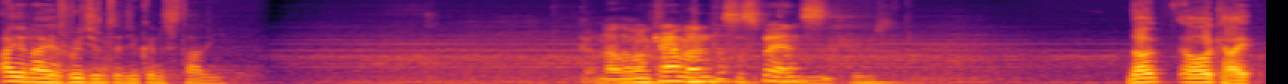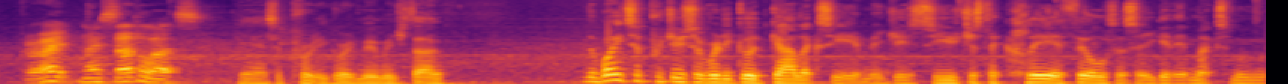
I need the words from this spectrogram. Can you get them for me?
ionized regions that you can study. Got another one coming. The suspense. Mm, no? Oh, okay. Great. No satellites. Yeah, it's a pretty grim image though. The way to produce a really good galaxy image is to use just a clear filter so you get the maximum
